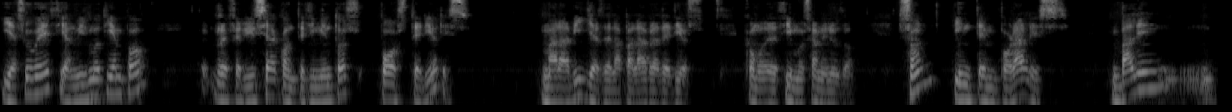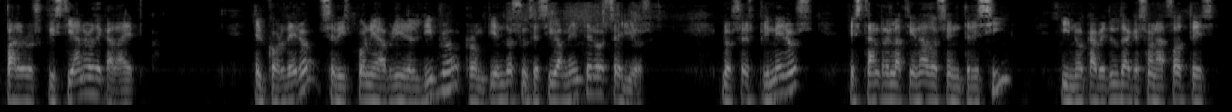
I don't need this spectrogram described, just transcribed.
y a su vez y al mismo tiempo referirse a acontecimientos posteriores, maravillas de la palabra de Dios, como decimos a menudo. Son intemporales, valen para los cristianos de cada época. El Cordero se dispone a abrir el libro rompiendo sucesivamente los sellos. Los seis primeros están relacionados entre sí y no cabe duda que son azotes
